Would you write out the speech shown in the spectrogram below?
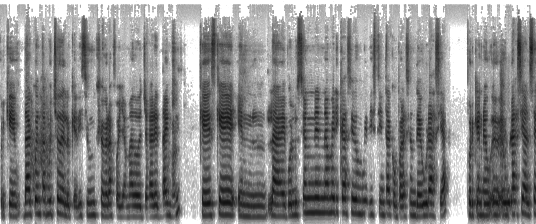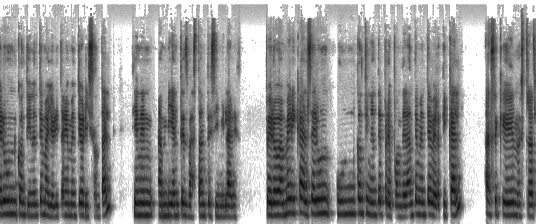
porque da cuenta mucho de lo que dice un geógrafo llamado Jared Diamond, que es que en la evolución en América ha sido muy distinta a comparación de Eurasia, porque en Eurasia, al ser un continente mayoritariamente horizontal, tienen ambientes bastante similares. Pero América, al ser un, continente preponderantemente vertical, hace que, nuestras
